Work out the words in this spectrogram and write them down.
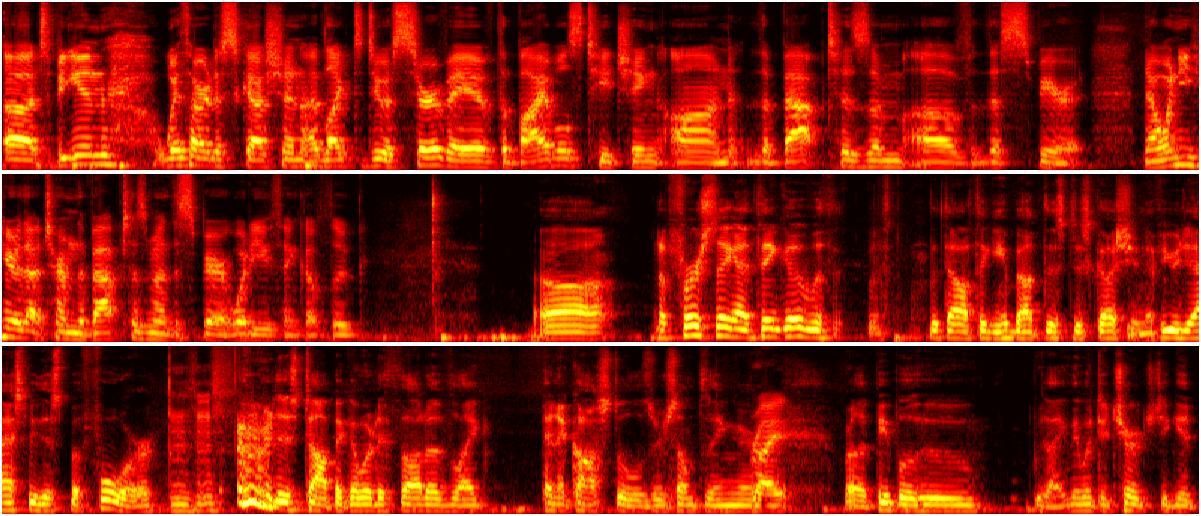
uh, to begin with our discussion, I'd like to do a survey of the Bible's teaching on the baptism of the Spirit. Now, when you hear that term, the baptism of the Spirit, what do you think of, Luke? Uh, the first thing I think of with, with without thinking about this discussion, if you had asked me this before Mm-hmm. this topic, I would have thought of like Pentecostals or something, or Right. or the people who like they went to church to get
